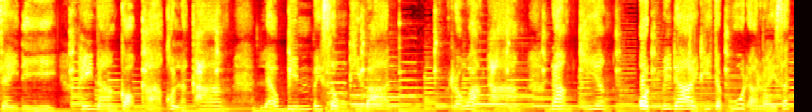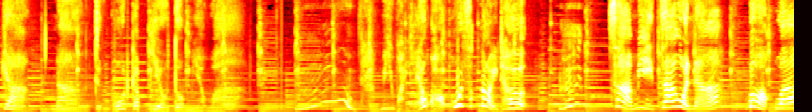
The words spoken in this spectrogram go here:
ใจดี ให้นางเกาะขาคนละข้าง แล้วบินไปส่งที่บ้าน ระหว่างทาง นางเกี้ยง อดไม่ได้ที่จะพูดอะไรสักอย่าง นางจึงพูดกับเหยี่ยวตัวเมียว่า อืมมีไหวแล้วขอพูดสักหน่อยเถอะสามีเจ้าอะนะ บอกว่า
